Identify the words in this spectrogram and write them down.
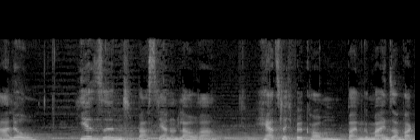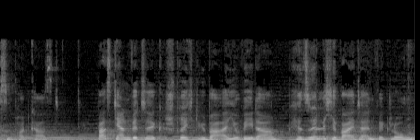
Hallo, hier sind Bastian und Laura. Herzlich willkommen beim Gemeinsam Wachsen Podcast. Bastian Wittig spricht über Ayurveda, persönliche Weiterentwicklung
